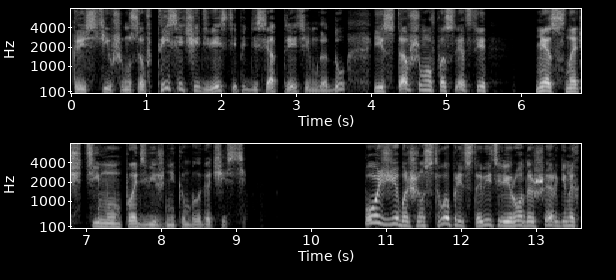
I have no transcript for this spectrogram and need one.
крестившемуся в 1253 году и ставшему впоследствии местночтимым подвижником благочестия. Позже большинство представителей рода Шергиных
